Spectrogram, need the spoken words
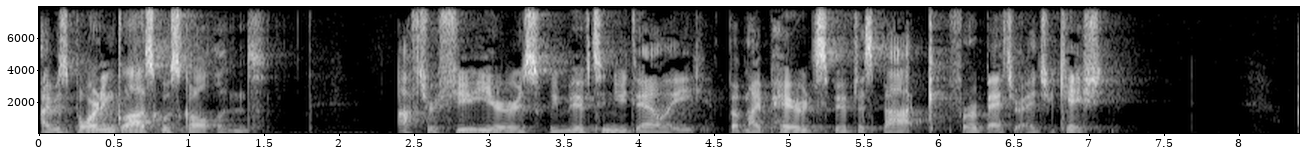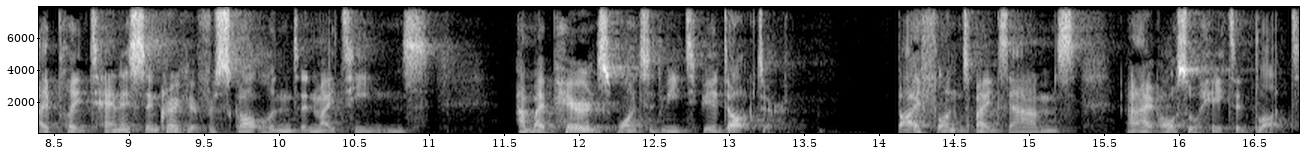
I was born in Glasgow, Scotland. After a few years, we moved to New Delhi, but my parents moved us back for a better education. I played tennis and cricket for Scotland in my teens, and my parents wanted me to be a doctor. But I flunked my exams, and I also hated blood.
